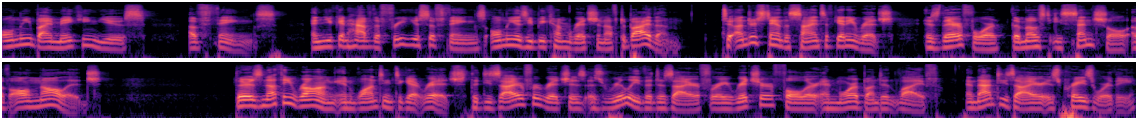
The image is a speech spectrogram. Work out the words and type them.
only by making use of things, and you can have the free use of things only as you become rich enough to buy them. To understand the science of getting rich is therefore the most essential of all knowledge. There is nothing wrong in wanting to get rich. The desire for riches is really the desire for a richer, fuller, and more abundant life, and that desire is praiseworthy.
